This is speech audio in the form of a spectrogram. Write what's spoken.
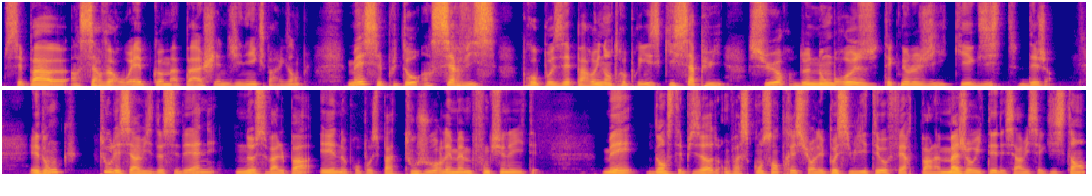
c'est pas euh, un serveur web comme Apache, Nginx par exemple, mais c'est plutôt un service proposé par une entreprise qui s'appuie sur de nombreuses technologies qui existent déjà. Et donc, tous les services de CDN ne se valent pas et ne proposent pas toujours les mêmes fonctionnalités. Mais dans cet épisode, on va se concentrer sur les possibilités offertes par la majorité des services existants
